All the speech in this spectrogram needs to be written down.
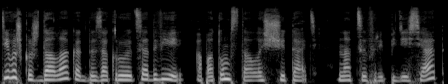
Девушка ждала, когда закроется дверь, а потом стала считать. На цифре 50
